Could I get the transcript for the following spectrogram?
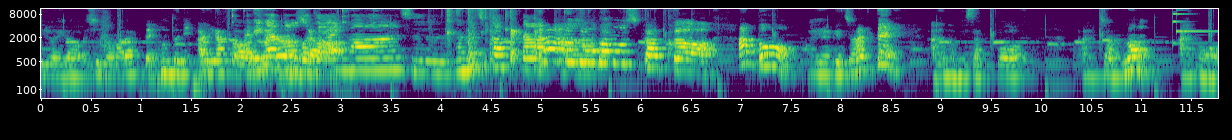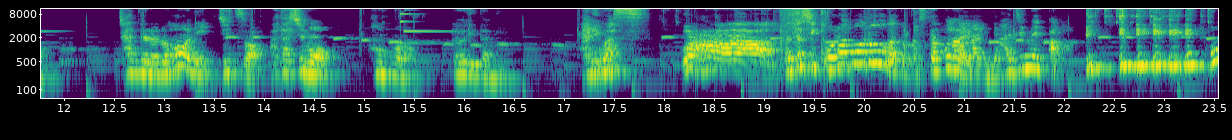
をいろいろ教えてもらって、本当にありがとうござありいました。がとうございます。楽しかった。あ私も楽しかった。あと、これだけじゃなくて、あの、みさこあちゃんの、あの、チャンネルの方に、実は私も本物、ロリタになります。わー私、コラボ動画とかしたことないんで、初めて。あ、え、え、え、え、え、え、ほん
